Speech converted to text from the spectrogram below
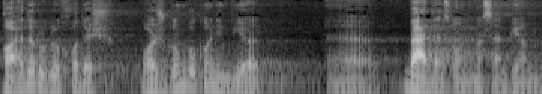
قاعده رو روی خودش واژگون بکنیم بیاد بعد از اون مثلا بیام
